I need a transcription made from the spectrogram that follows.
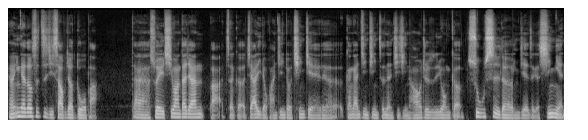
那应该都是自己扫比较多吧。大所以希望大家把这个家里的环境都清洁的干干净净、整整齐齐，然后就是用个舒适的迎接这个新年。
